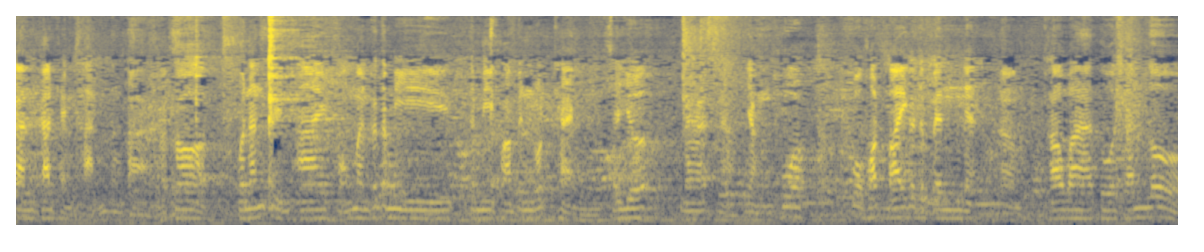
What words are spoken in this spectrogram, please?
การการแข่งขันต่างๆ แล้วก็วันนั้นกลิ่นอายของมันก็จะมีจะมีความเป็นรถแข่งซะเยอะนะฮะอย่างพวก พวกฮอตไบค์ก็จะเป็นเนี่ยคาวาตัวแชมป์โลก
